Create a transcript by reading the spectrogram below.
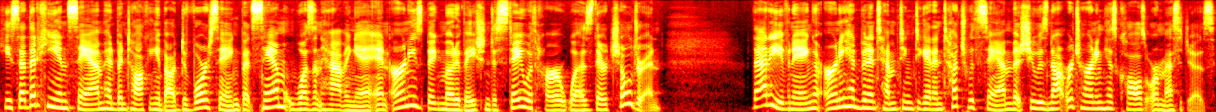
He said that he and Sam had been talking about divorcing, but Sam wasn't having it, and Ernie's big motivation to stay with her was their children. That evening, Ernie had been attempting to get in touch with Sam, but she was not returning his calls or messages.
